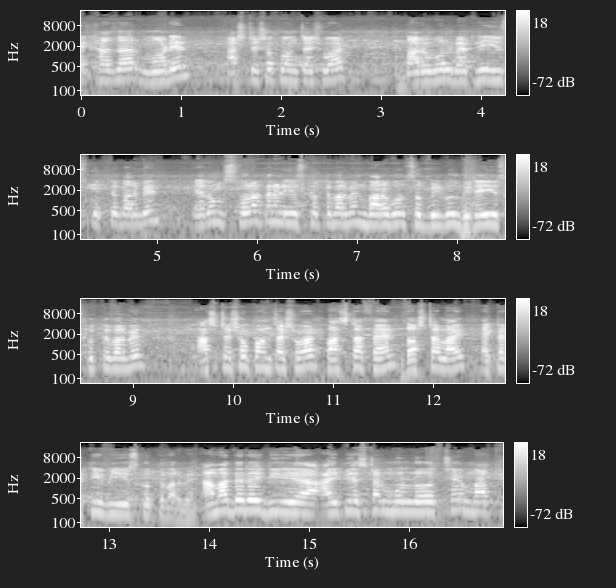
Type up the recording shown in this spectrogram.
এক হাজার মডেল আটশোশো পঞ্চাশ ওয়াট বারো ভোল্ট ব্যাটারি ইউজ করতে পারবেন। এবং সোলার প্যানেল ইউজ করতে পারবেন বারো বল চব্বিশ বল দুইটাই ইউজ করতে পারবেন। আটশোশো পঞ্চাশ ওয়াট, পাঁচটা ফ্যান, দশটা লাইট, একটা টিভি ইউজ করতে পারবেন আমাদের এই আইপিএসটার মূল্য হচ্ছে মাত্র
